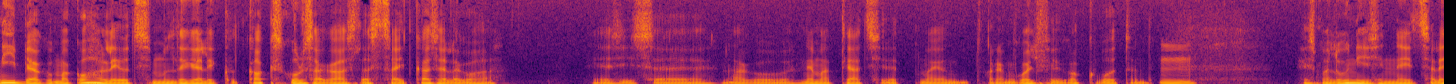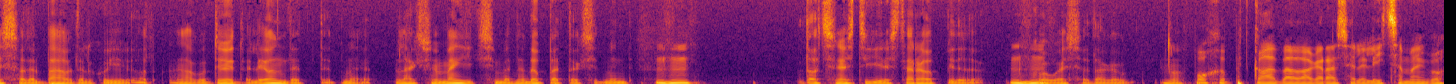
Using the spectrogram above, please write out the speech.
niipea, kui ma kohale jõudsin, mul tegelikult kaks kursakaaslast said ka selle koha. ja siis äh, nagu nemad teadsid, et ma ei olnud varem golfiga kokku puutunud mm. ja siis ma lunisin neid seal essadel päevadel, kui nagu tööd veel ei olnud, et, et me läheksime mängiksime, et nad õpetaksid mind mm. -hmm tahtsin hästi kiiresti ära õppida mm -hmm. kogu asjad, aga noh. poh, õpid kahe päevaga ära selle lihtsa mängu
